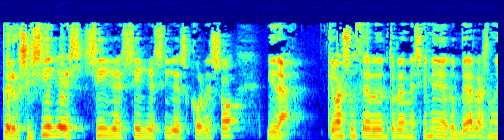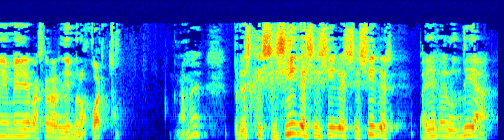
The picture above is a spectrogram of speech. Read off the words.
Pero si sigues, sigues, sigues, sigues con eso, mira, ¿qué va a suceder dentro de mes y medio? Que en vez de las 9 y media va a ser las 10 menos cuarto. Pero es que si sigues, si sigues, si sigues, va a llegar un día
